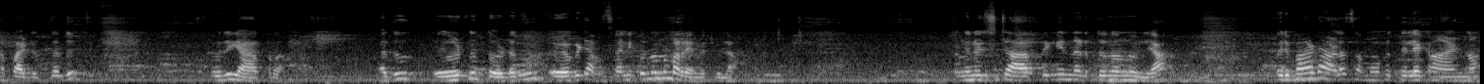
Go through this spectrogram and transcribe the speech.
അപ്പം അടുത്തത് ഒരു യാത്ര. അത് എവിടുന്ന് തുടങ്ങും എവിടെ അവസാനിക്കുന്നൊന്നും പറയാൻ പറ്റില്ല അങ്ങനെ ഒരു സ്റ്റാർട്ടിങ് ഇന്നടുത്തൊന്നുമില്ല ഒരുപാട് ആളെ സമൂഹത്തിലെ കാണണം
